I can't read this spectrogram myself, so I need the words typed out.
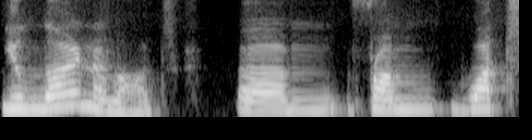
You learn a lot um, from what,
